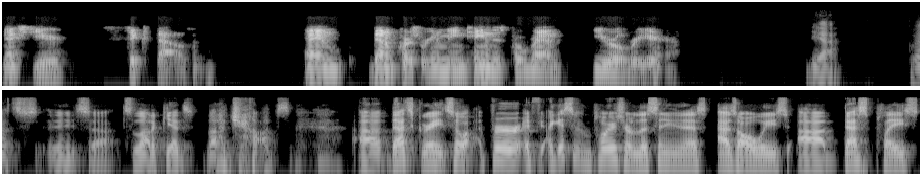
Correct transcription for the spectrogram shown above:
Next year, 6,000. And then, of course, we're going to maintain this program year over year. Yeah that's it's uh it's a lot of kids a lot of jobs. Uh that's great. So for if i guess if employers are listening to this as always uh best place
